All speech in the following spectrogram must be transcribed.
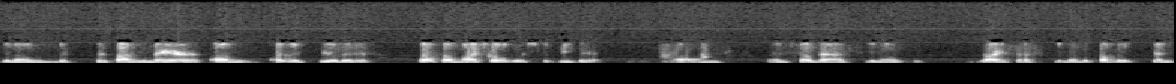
you know, since I'm the mayor, um, I would feel that it felt on my shoulders to be there. Um, and so that, you know, right, that, you know, the public can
